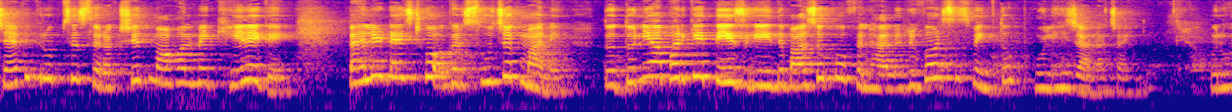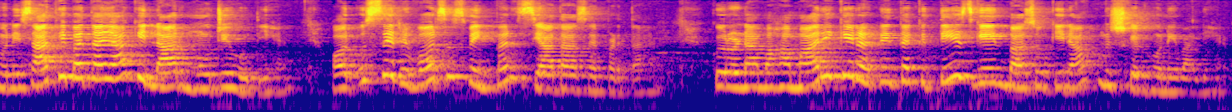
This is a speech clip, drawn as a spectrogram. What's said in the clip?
जैविक रूप से सुरक्षित माहौल में खेले गए। पहले टेस्ट को अगर सूचक माने तो दुनिया भर के तेज गेंदबाजों को फ़िलहाल रिवर्स स्विंग तो भूल ही जाना चाहिए। उन्होंने साथ ही बताया कि लार मोटी होती है और उससे रिवर्स स्विंग पर ज़्यादा असर पड़ता है। कोरोना महामारी के रहने तक तेज गेंदबाजों की राह मुश्किल होने वाली है।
